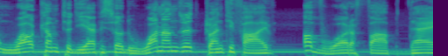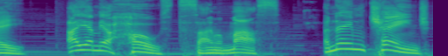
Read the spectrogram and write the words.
and welcome to the episode 125 of What a Fab Day. I am your host, Simon Mas. A name change,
